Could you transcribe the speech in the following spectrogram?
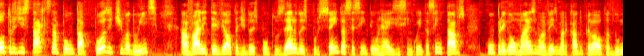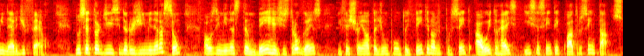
Outros destaques na ponta positiva do índice, a Vale teve alta de 2,02% a R$ 61,50, com o pregão mais uma vez marcado pela alta do minério de ferro. No setor de siderurgia e mineração, a Uzi Minas também registrou ganhos e fechou em alta de 1,89% a R$ 8,64.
